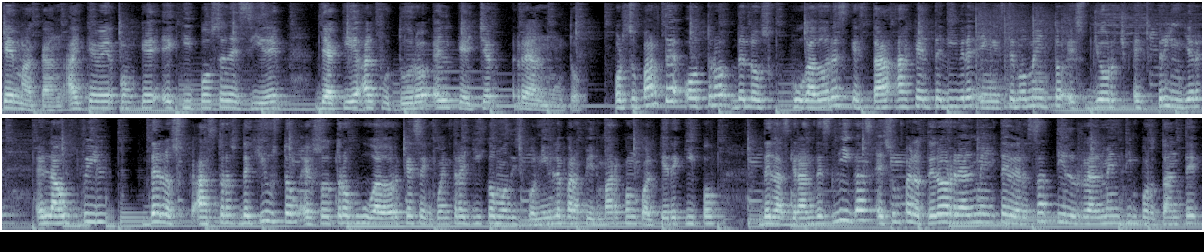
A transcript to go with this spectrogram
que McCann. Hay que ver con qué equipo se decide de aquí al futuro el catcher Real Muto. Por su parte, otro de los jugadores que está agente libre en este momento es George Springer, el outfield de los Astros de Houston. Es otro jugador que se encuentra allí como disponible para firmar con cualquier equipo de las grandes ligas. Es un pelotero realmente versátil, realmente importante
